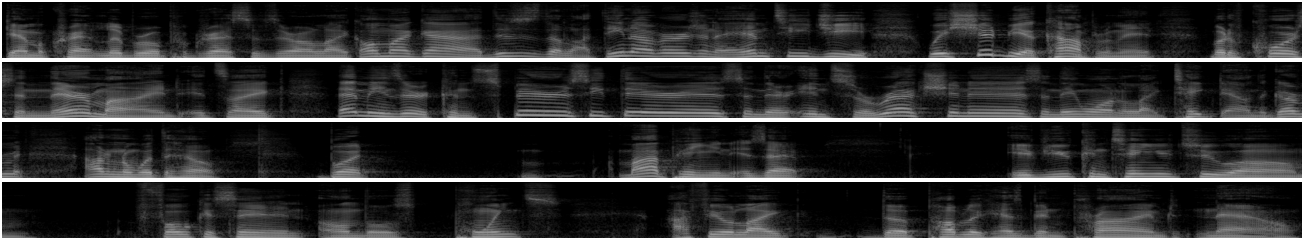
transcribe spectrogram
Democrat, liberal, progressives, they're all like, oh my God, this is the Latina version of MTG, which should be a compliment. But of course, in their mind, it's like, that means they're conspiracy theorists and they're insurrectionists and they want to like take down the government. I don't know what the hell. But my opinion is that if you continue to um, focus in on those points, I feel like the public has been primed now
